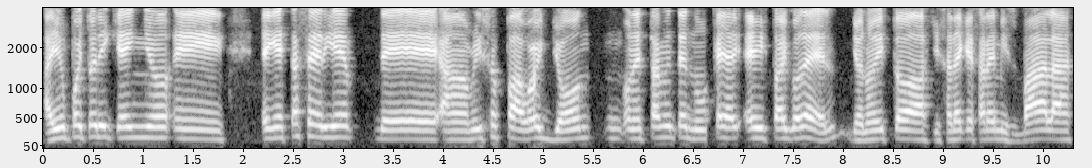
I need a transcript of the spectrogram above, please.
hay un puertorriqueño en, en esta serie de um, Rings of Power, yo honestamente nunca he, visto algo de él, yo no he visto, aquí sale que sale mis balas,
